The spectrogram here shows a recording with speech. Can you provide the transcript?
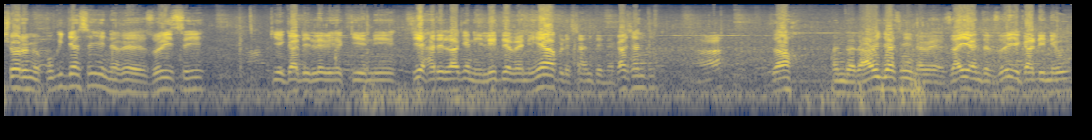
શોરૂમે પૂગી જશે ને હવે જોઈ છે કે ગાડી લેવી છે કે નહીં જે સારી લાગે ને લઈ દેવાની હે આપણે શાંતિને. કા શાંતિ? હા. જાઓ અંદર આવી જશે ને હવે જઈએ અંદર જોઈએ ગાડીને એવું.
